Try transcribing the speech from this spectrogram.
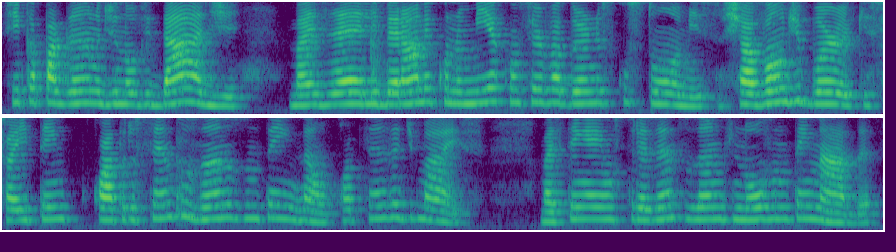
fica pagando de novidade, mas é liberal na economia, conservador nos costumes. Chavão de Burke, isso aí tem 400 anos, não tem, não, 400 é demais mas tem aí uns 300 anos de novo, não tem nada.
